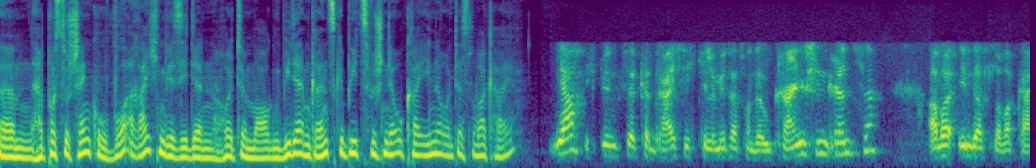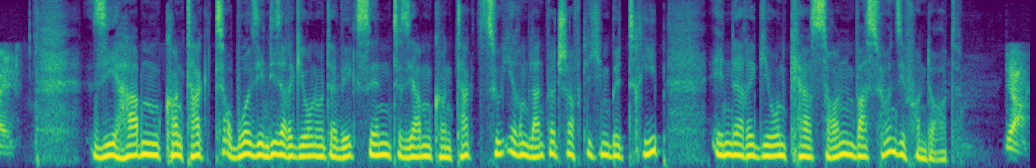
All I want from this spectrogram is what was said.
Ähm, Herr Postoschenko, wo erreichen wir Sie denn heute Morgen? Wieder im Grenzgebiet zwischen der Ukraine und der Slowakei? Ja, ich bin circa 30 Kilometer von der ukrainischen Grenze, aber in der Slowakei. Sie haben Kontakt, obwohl Sie in dieser Region unterwegs sind, Sie haben Kontakt zu Ihrem landwirtschaftlichen Betrieb in der Region Kherson. Was hören Sie von dort? Ja,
